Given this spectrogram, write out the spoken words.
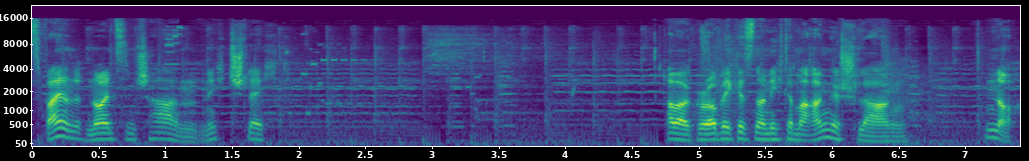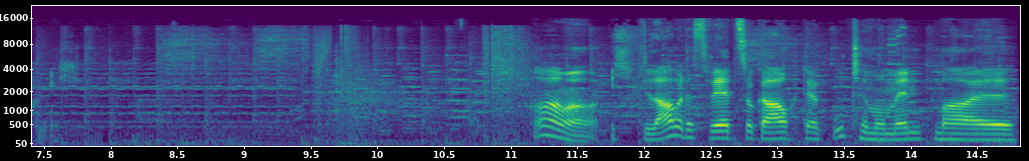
219 Schaden, nicht schlecht. Aber Grobik ist noch nicht einmal angeschlagen. Noch nicht. Ah, ich glaube, das wäre jetzt sogar auch der gute Moment, mal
